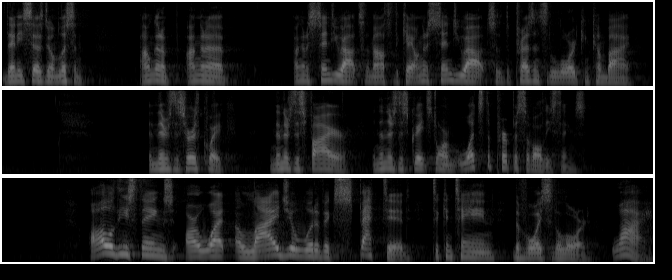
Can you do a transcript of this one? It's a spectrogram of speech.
Then he says to him, listen, I'm going to, I'm to, I'm to send you out to the mouth of the cave. I'm going to send you out so that the presence of the Lord can come by. And there's this earthquake, and then there's this fire, and then there's this great storm. What's the purpose of all these things? All of these things are what Elijah would have expected to contain the voice of the Lord. Why?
